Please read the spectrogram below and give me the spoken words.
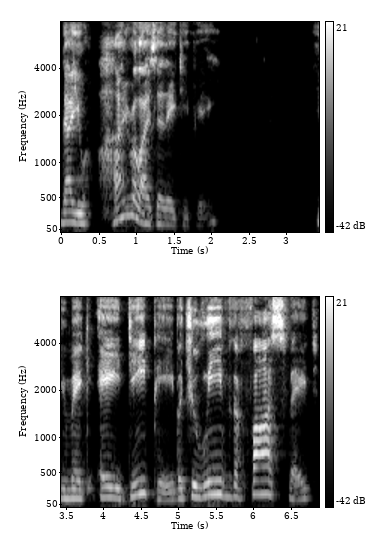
Now you hydrolyze that ATP, you make ADP, but you leave the phosphate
